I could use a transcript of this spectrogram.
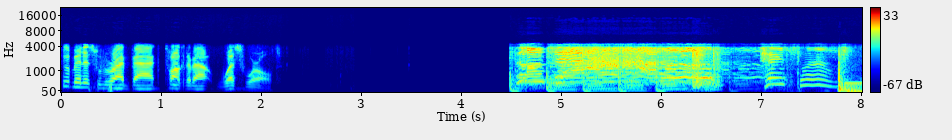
Two minutes. We'll be right back talking about Westworld. Hey Slim.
